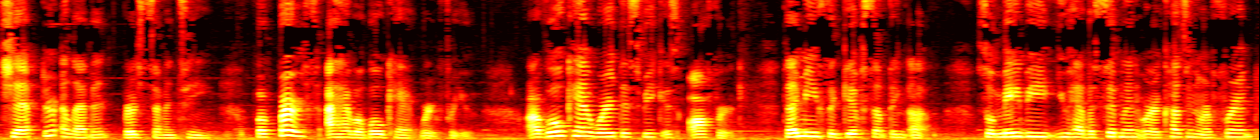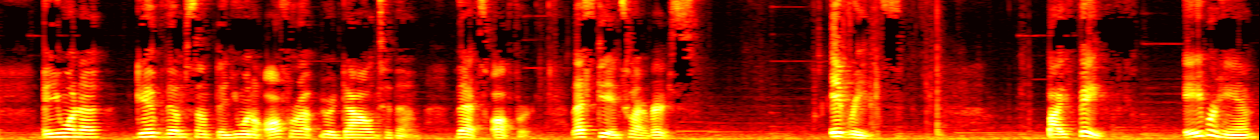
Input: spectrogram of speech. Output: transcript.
chapter 11, verse 17. But first, I have a vocab word for you. Our vocab word this week is offered. That means to give something up. So maybe you have a sibling or a cousin or a friend and you want to give them something. You want to offer up your doll to them. That's offered. Let's get into our verse. It reads, By faith, Abraham,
